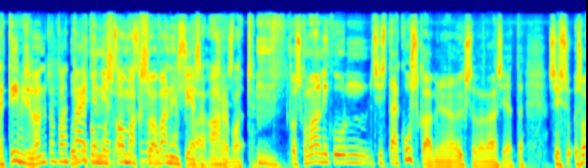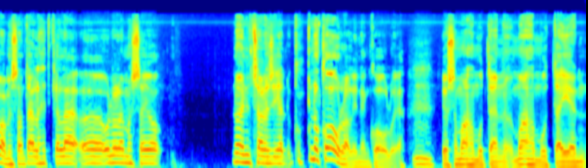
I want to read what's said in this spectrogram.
Että ihmisillä on nyt on vaan Mut taipumus omaksua niinku vanhempiensa arvot. Koska mä oon niin kuin, siis tämä kuskaaminen on yksi sellainen asia, että siis Suomessa on tällä hetkellä ö, on olemassa jo no en nyt sanoisi, no kourallinen kouluja, mm. jossa maahanmuuttajien, maahanmuuttajien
